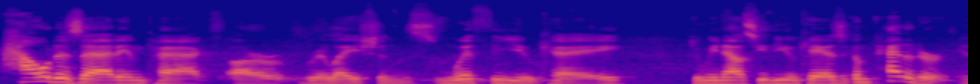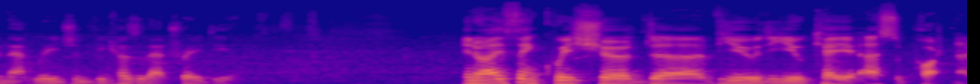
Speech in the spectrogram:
how does that impact our relations with the UK? Do we now see the UK as a competitor in that region because of that trade deal? You know, I think we should uh, view the UK as a partner.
